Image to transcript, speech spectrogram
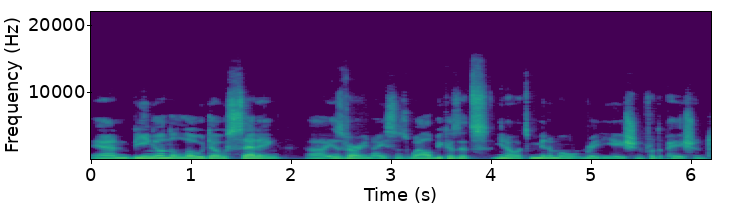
And being on the low dose setting uh, is very nice as well because it's you know it's minimal radiation for the patient.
